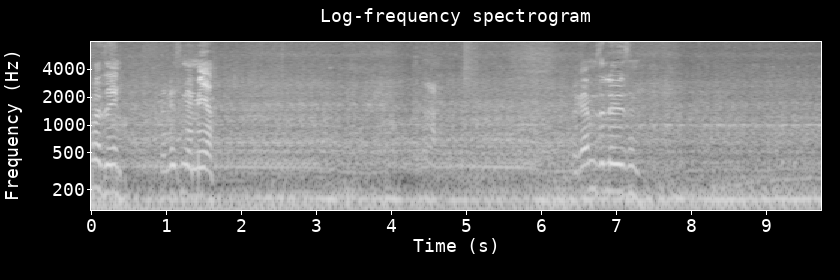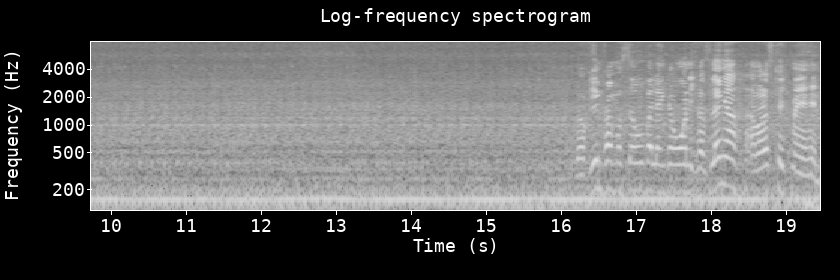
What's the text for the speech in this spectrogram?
Mal sehen, dann wissen wir mehr. Bremse lösen. So, auf jeden Fall muss der Oberlenker ordentlich was länger, aber das kriegt man ja hin.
